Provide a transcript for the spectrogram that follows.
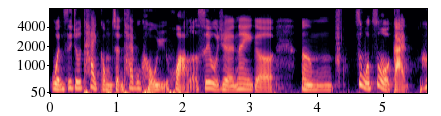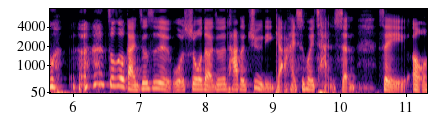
文字就太工整、太不口语化了，所以我觉得那个。嗯，做作感，做作感就是我说的，就是它的距离感还是会产生。所以哦，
